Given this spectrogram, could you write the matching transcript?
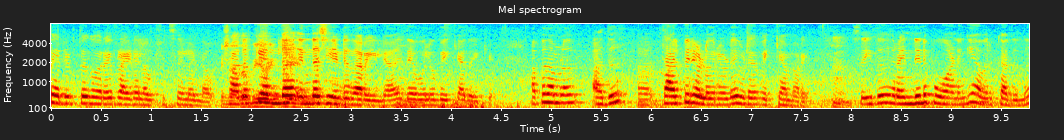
പേരുടെ അടുത്ത് കുറേ ബ്രൈഡൽ ഔട്ട്ഫിറ്റ്സുകൾ ഉണ്ടാവും. പക്ഷെ അതൊക്കെ എന്താ എന്താ ചെയ്യേണ്ടതെന്ന് അറിയില്ല. ഇതേപോലെ ഉപയോഗിക്കാതെ വയ്ക്കും അപ്പോൾ നമ്മൾ അത് താല്പര്യമുള്ളവരോട് ഇവിടെ വെക്കാൻ പറയും. സോ ഇത് റെന്റിന് പോവാണെങ്കിൽ അവർക്ക് അതിന്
